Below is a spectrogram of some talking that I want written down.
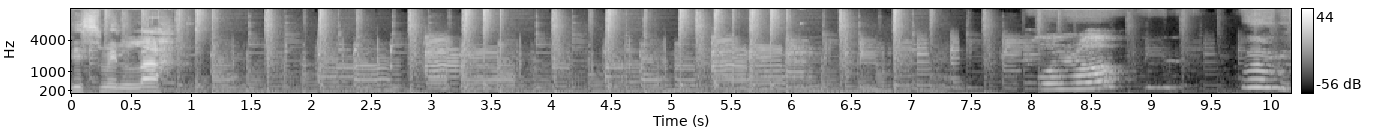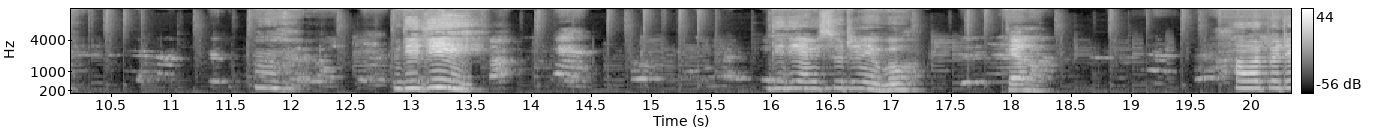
বিসমিল্লাহ। পনেরো। দিদি। দিদি আমি ছুটি নেব। কেন? আমার পেটে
